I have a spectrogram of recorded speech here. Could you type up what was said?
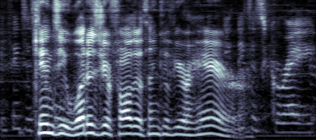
He thinks it's Kinsey, cool. what does your father think of your hair? He hair? thinks it's great.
